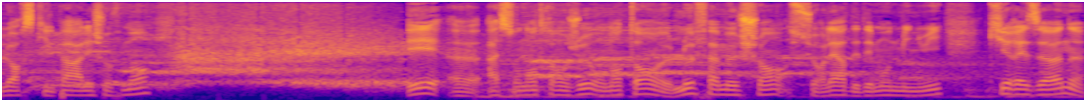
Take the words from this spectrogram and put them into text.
lorsqu'il part à l'échauffement. Et euh, à son entrée en jeu, on entend euh, le fameux chant sur l'air des démons de minuit qui résonne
